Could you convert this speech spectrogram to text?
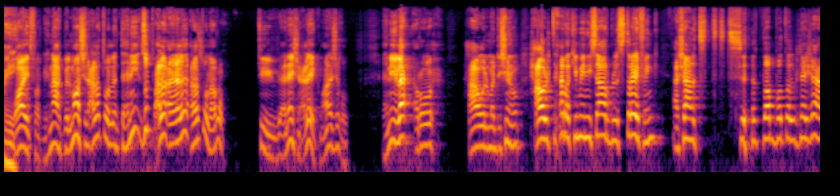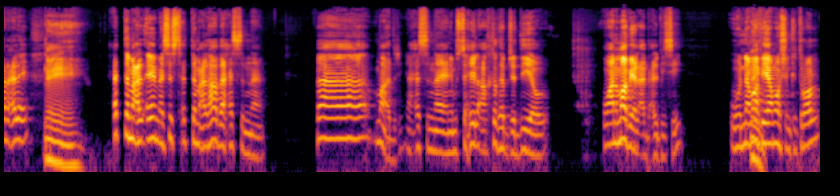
إي. وايد فرق. هناك بال motion على طول أنت هني زب على على, على طول أروح. في انيشن عليك ما له شغل. هني لا روح حاول ما أدري شنو حاول تتحرك يمين يسار بال strafing عشان تضبط النيشان عليه. إي. حتى مع ال aim assist حتى مع هذا أحس إنه فما أدري أحس إنه يعني مستحيل أخذها بجدية و... وأنا ما أبي ألعب على ال PC. وإنه ما إي. فيها motion control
